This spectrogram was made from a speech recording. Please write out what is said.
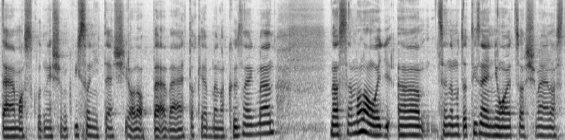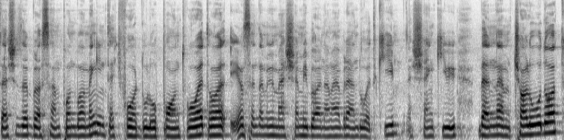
támaszkodni, és amik viszonyítási alappá váltak ebben a közegben. Na aztán valahogy uh, szerintem ott a 18-as választás az ebből a szempontból megint egy fordulópont volt, ahol én szerintem ő már semmiből nem ebrándult ki, és senkiben nem csalódott,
